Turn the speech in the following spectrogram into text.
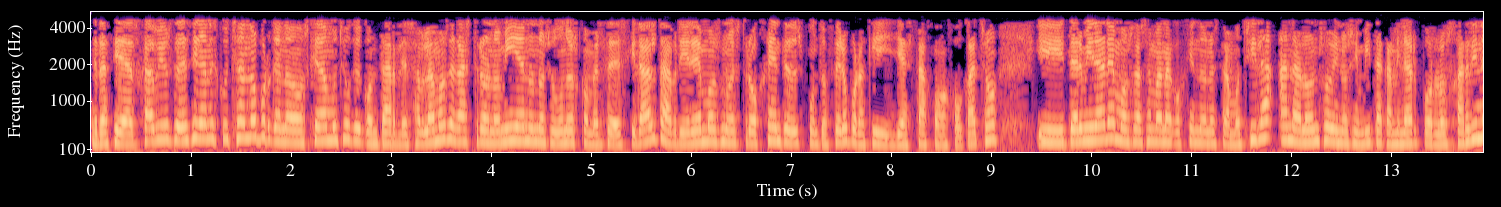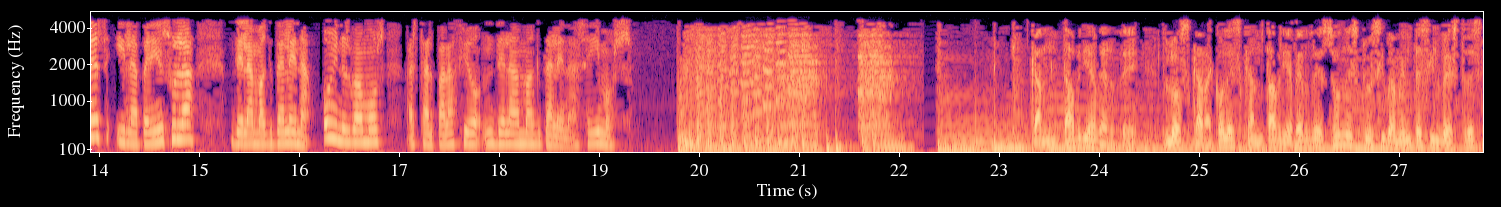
Gracias, Javi. Ustedes sigan escuchando porque nos queda mucho que contarles. Hablamos de gastronomía en unos segundos con Mercedes Giralta. Abriremos nuestro Gente 2.0. Por aquí ya está Juanjo Cacho. Y terminaremos la semana cogiendo nuestra mochila. Ana Alonso hoy nos invita a caminar por los jardines y la península de la Magdalena. Hoy nos vamos hasta el Palacio de la Magdalena. Seguimos. Cantabria Verde. Los caracoles Cantabria Verde son exclusivamente silvestres,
